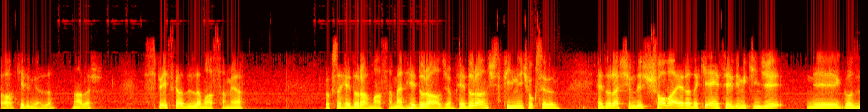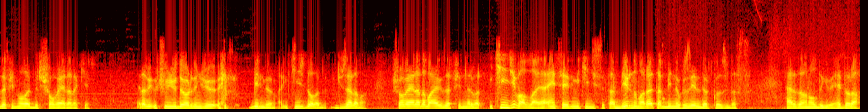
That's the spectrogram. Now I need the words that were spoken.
aa kedim geldi lan. Ne haber? Space Godzilla mı alsam ya? Yoksa Hedorah mı alsam? Ben Hedorah alacağım. Hedorah'ın filmini çok seviyorum. Hedorah şimdi Showa eradaki en sevdiğim ikinci e, Godzilla filmi olabilir. Showa eradaki. Ya da bir üçüncü, dördüncü bilmiyorum. İkinci de olabilir. Güzel ama. Showa erada bayağı güzel filmleri var. İkinci vallahi ya. En sevdiğim ikincisi. Tabii bir numara tabii 1954 Godzilla'sı. Her zaman olduğu gibi. Hedorah.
